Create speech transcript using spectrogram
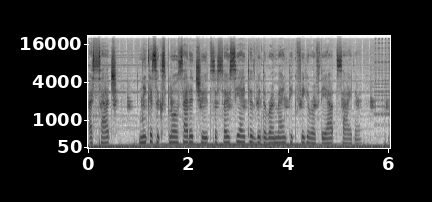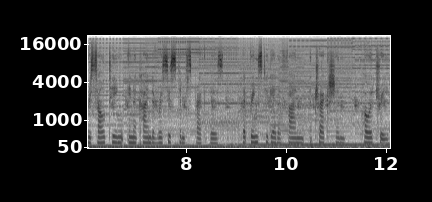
As such, Nickas explores attitudes associated with the romantic figure of the outsider, resulting in a kind of resistance practice that brings together fun, attraction, poetry,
